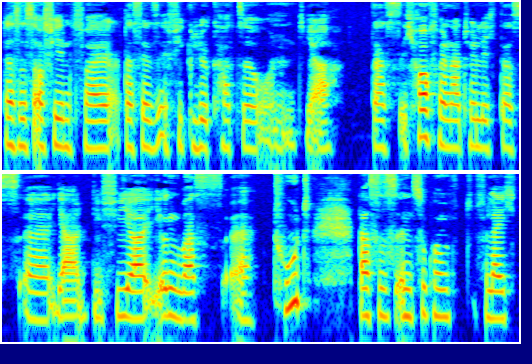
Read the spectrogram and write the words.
dass es auf jeden Fall, dass er sehr viel Glück hatte und ja, dass ich hoffe natürlich, dass äh, ja die FIA irgendwas äh, tut, dass es in Zukunft vielleicht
